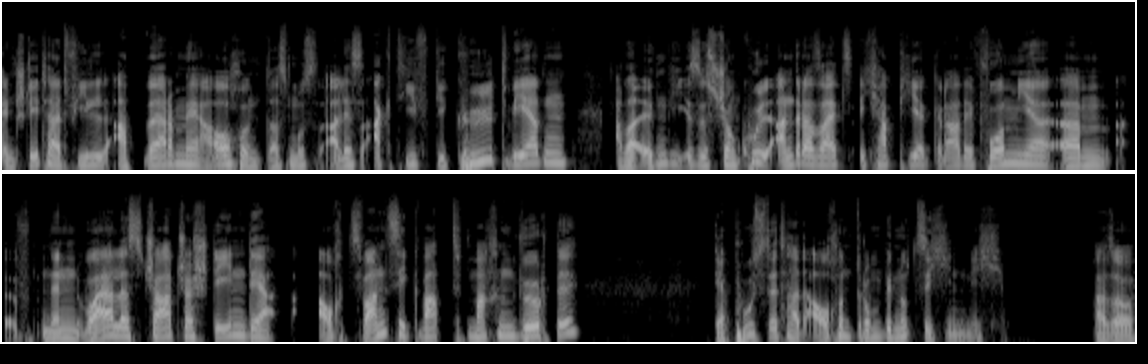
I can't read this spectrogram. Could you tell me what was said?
entsteht halt viel Abwärme auch und das muss alles aktiv gekühlt werden. Aber irgendwie ist es schon cool. Andererseits, ich habe hier gerade vor mir ähm, einen Wireless Charger stehen, der auch 20 Watt machen würde der pustet halt auch und drum benutze ich ihn nicht. Also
